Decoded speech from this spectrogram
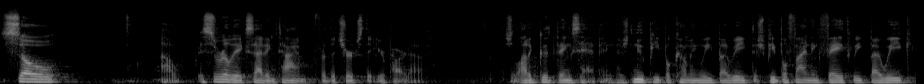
so, uh, it's a really exciting time for the church that you're part of. There's a lot of good things happening. There's new people coming week by week, there's people finding faith week by week.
